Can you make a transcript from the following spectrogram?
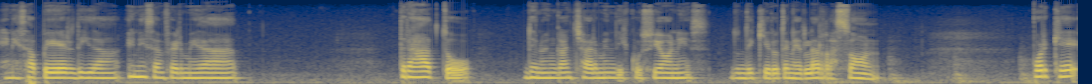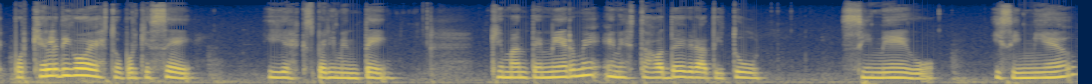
en esa pérdida, en esa enfermedad. Trato de no engancharme en discusiones donde quiero tener la razón. ¿Por qué? ¿Por qué le digo esto? Porque sé y experimenté que mantenerme en estado de gratitud, sin ego y sin miedo,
